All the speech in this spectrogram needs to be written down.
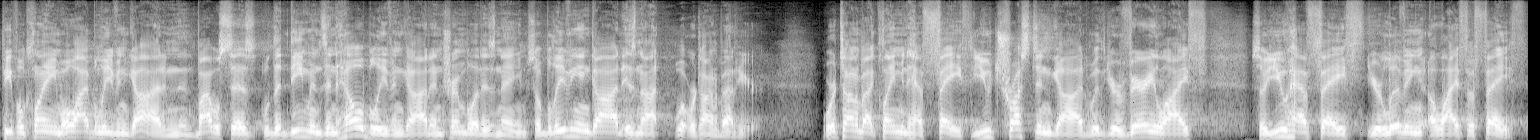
people claim, oh, I believe in God. And the Bible says, well, the demons in hell believe in God and tremble at his name. So believing in God is not what we're talking about here. We're talking about claiming to have faith. You trust in God with your very life. So you have faith. You're living a life of faith.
